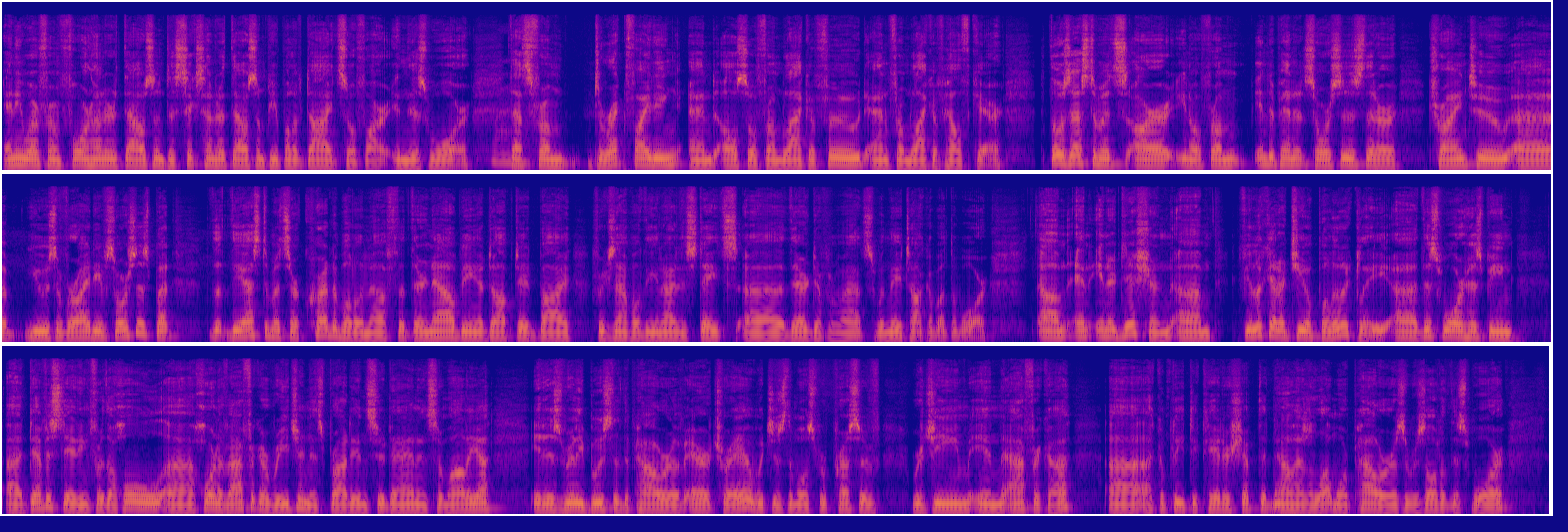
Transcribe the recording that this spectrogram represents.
anywhere from 400,000 to 600,000 people have died so far in this war. Wow. That's from direct fighting and also from lack of food and from lack of health care. Those estimates are, you know, from independent sources that are trying to uh, use a variety of sources, but the, the, estimates are credible enough that they're now being adopted by, for example, the United States, uh, their diplomats when they talk about the war. Um, and in addition, um, if you look at it geopolitically, uh, this war has been uh, devastating for the whole uh, Horn of Africa region. It's brought in Sudan and Somalia. It has really boosted the power of Eritrea, which is the most repressive regime in Africa, uh, a complete dictatorship that now has a lot more power as a result of this war.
